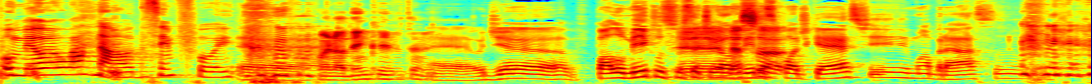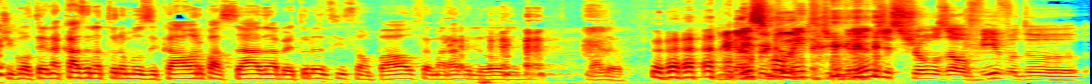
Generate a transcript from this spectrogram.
O meu é o Arnaldo, sempre foi. O Arnaldo é incrível também. É, o dia. Paulo Miklos, se você É, tiver ouvindo nessa- esse podcast, um abraço. Te encontrei na Casa Natura Musical ano passado, na abertura em São Paulo, foi maravilhoso. Valeu. Obrigado Nesse por tudo. momento de grandes shows ao vivo do,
